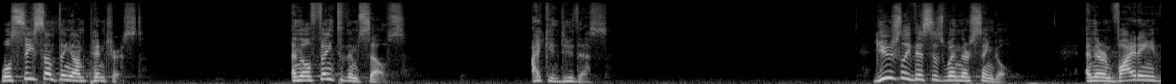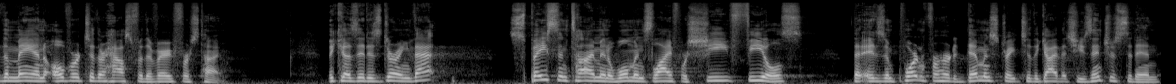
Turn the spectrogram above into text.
will see something on Pinterest and they'll think to themselves, I can do this. Usually, this is when they're single and they're inviting the man over to their house for the very first time. Because it is during that space and time in a woman's life where she feels that it is important for her to demonstrate to the guy that she's interested in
